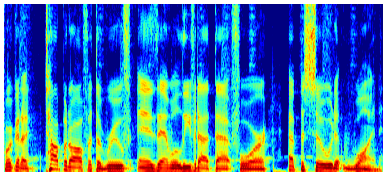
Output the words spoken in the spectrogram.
We're going to top it off with the roof and then we'll leave it at that for episode 1.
